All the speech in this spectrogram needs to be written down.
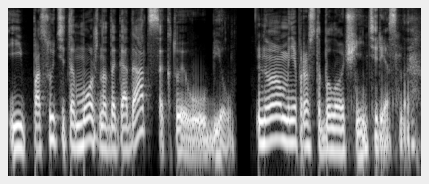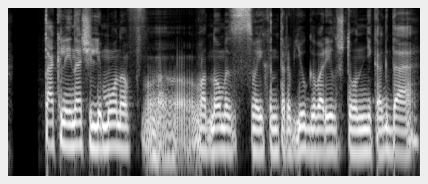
и по сути это можно догадаться, кто его убил. Но мне просто было очень интересно. Так или иначе, Лимонов э, в одном из своих интервью говорил, что он никогда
